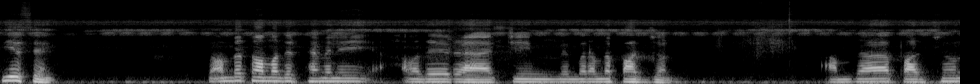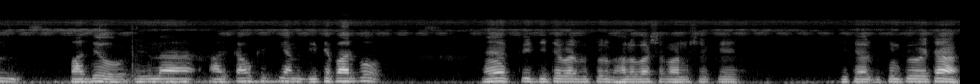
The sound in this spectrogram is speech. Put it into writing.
দিয়েছেন, তো আমরা তো আমাদের ফ্যামিলি আমাদের টিম মেম্বার আমরা পাঁচজন। আমরা পাঁচজন বাদেও এগুলা আর কাউকে কি আমি দিতে পারব? হ্যাঁ তুই দিতে পারব, তোর ভালোবাসা মানুষকে। দিতে পারবি। কিন্তু এটা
